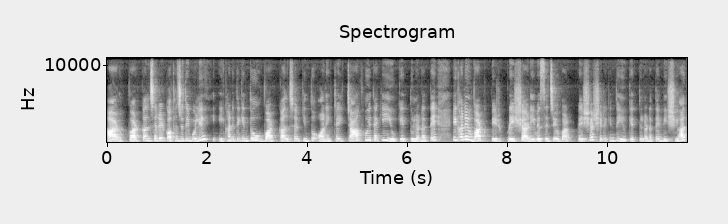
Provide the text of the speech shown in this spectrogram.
আর ওয়ার্ক কালচারের কথা যদি বলি, এখানেতে কিন্তু ওয়ার্ক কালচার কিন্তু অনেকটাই টাফ হয়ে থাকে ইউকের তুলনাতে। এখানে ওয়ার্ক প্রেশার ইউএসের যে ওয়ার্ক প্রেশার সেটা কিন্তু ইউকের তুলনাতে বেশি হয়।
